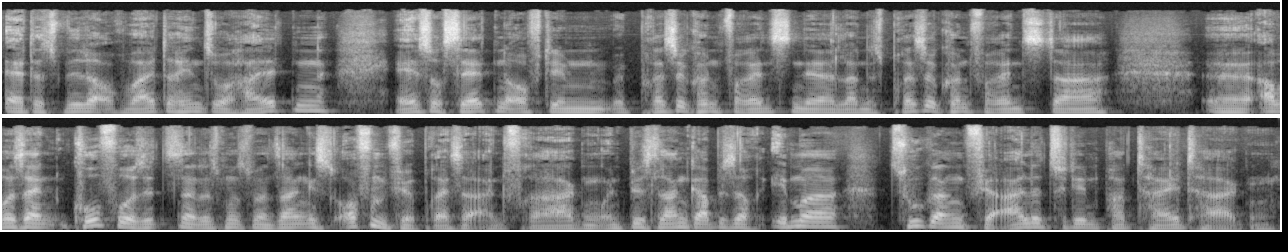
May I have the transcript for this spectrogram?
Das will er auch weiterhin so halten. Er ist auch selten auf den Pressekonferenzen der Landespressekonferenz da. Äh, aber sein Co-Vorsitzender, das muss man sagen, ist offen für Presseanfragen. Und bislang gab es auch immer Zugang für alle zu den Parteitagen.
